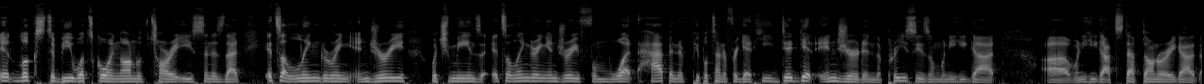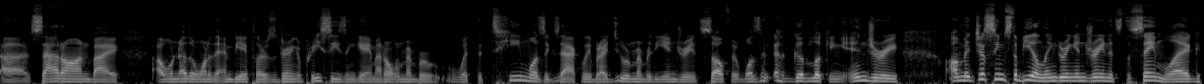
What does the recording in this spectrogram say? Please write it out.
it looks to be what's going on with Tari Eason is that it's a lingering injury, which means it's a lingering injury from what happened. If people tend to forget, he did get injured in the preseason when he got uh, when he got stepped on or he got uh, sat on by uh, another one of the NBA players during a preseason game. I don't remember what the team was exactly, but I do remember the injury itself. It wasn't a good looking injury. Um, it just seems to be a lingering injury, and it's the same leg.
